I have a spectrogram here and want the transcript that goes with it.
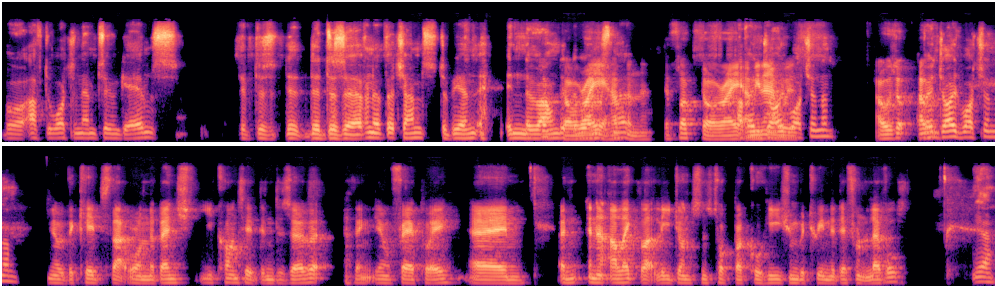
But after watching them two games, they've des- they're deserving of the chance to be in in the round. All right, haven't they? They've looked all right. I've I mean, enjoyed I was, watching them. I was, I I've enjoyed watching them. you know, the kids that were on the bench. You can't say they didn't deserve it. I think you know, fair play. Um, and and I like that Lee Johnson's talked about cohesion between the different levels. Yeah,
